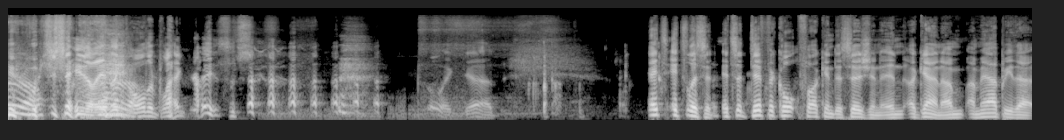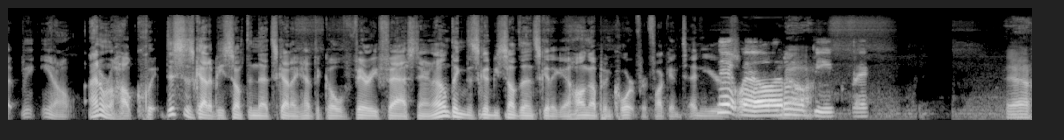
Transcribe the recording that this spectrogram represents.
no, no. Would you say they No, like no, no. older black guys? oh my god. It's it's listen, it's a difficult fucking decision. And again, I'm I'm happy that you know, I don't know how quick this has got to be something that's gonna have to go very fast, Aaron. I don't think this is gonna be something that's gonna get hung up in court for fucking ten years. It will. It'll No. be quick. Yeah.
